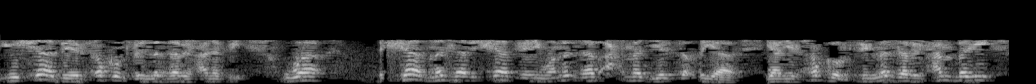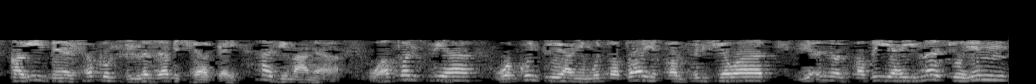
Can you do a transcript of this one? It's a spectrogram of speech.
يشابه الحكم في المذهب الحنفي. و الشاب مذهب الشافعي ومذهب أحمد يلتقيان يعني الحكم في المذهب الحنبلي قريب من الحكم في المذهب الشافعي. هذه معناها. واصلت بها وكنت يعني متضايقا في الجواب لأن القضية هي ما تهم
